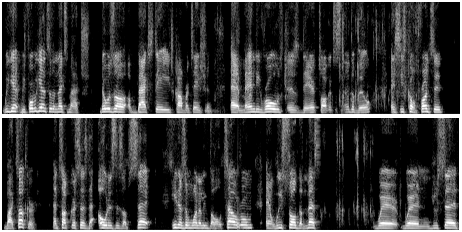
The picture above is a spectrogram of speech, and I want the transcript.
We get before we get into the next match. There was a, a backstage confrontation, and Mandy Rose is there talking to Sonya Deville, and she's confronted by Tucker. And Tucker says that oh, Otis is upset. He doesn't want to leave the hotel room, and we saw the mess where when you said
